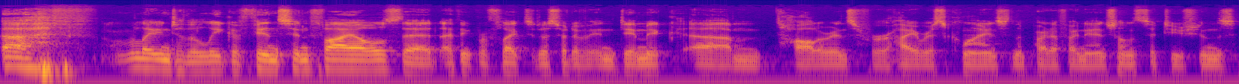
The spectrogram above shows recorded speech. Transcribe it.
uh, relating to the leak of FinCEN files that I think reflected a sort of endemic um, tolerance for high risk clients on the part of financial institutions.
